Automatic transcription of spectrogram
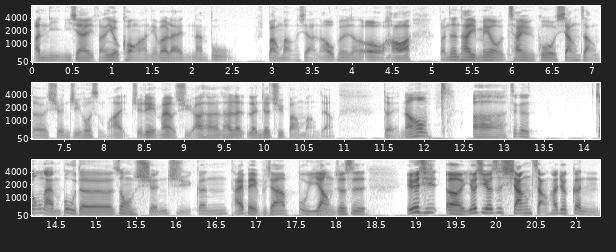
啊，你你现在反正有空啊，你要不要来南部帮忙一下？然后我朋友讲说，哦，好啊，反正他也没有参与过乡长的选举或什么，哎、啊，觉得也蛮有趣啊，他他的人就去帮忙这样，对，然后呃，这个。中南部的这种选举跟台北比较不一样，就是尤其呃，尤其又是乡长，他就更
